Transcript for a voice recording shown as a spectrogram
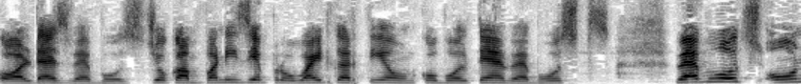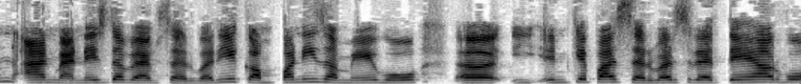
called as web host जो कंपनीज़ ये प्रोवाइड करती हैं, उनको बोलते हैं web host web host own and manage the web server ये कंपनीज़ हमें वो इनके पास सर्वर्स रहते हैं और वो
